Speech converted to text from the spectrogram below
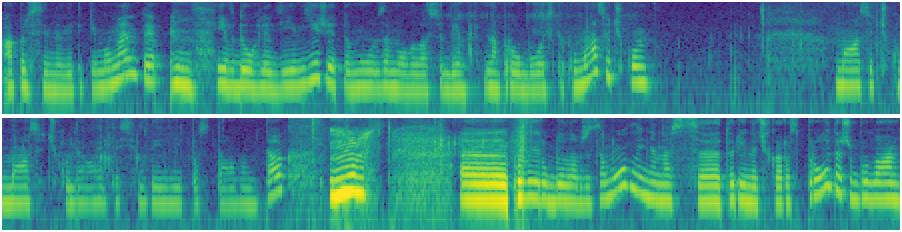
апельсинові такі моменти і в догляді, і в їжі, тому замовила собі на пробу ось таку масочку. Масочку, масочку, давайте сюди її поставимо. Так. І е, коли робила вже замовлення, у нас е, торіночка розпродаж була.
